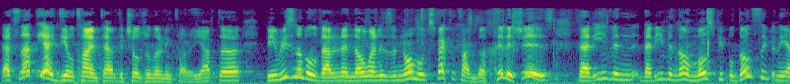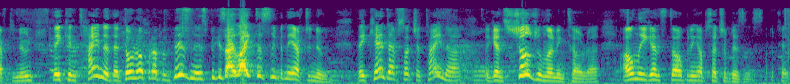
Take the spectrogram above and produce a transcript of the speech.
that's not the ideal time to have the children learning Torah. You have to be reasonable about it and know when is a normal expected time. The chiddush is that even that even though most people don't sleep in the afternoon, they can taina that don't open up a business because I like to sleep in the afternoon. They can't have such a taina against children learning Torah, only against opening up such a business. Okay.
